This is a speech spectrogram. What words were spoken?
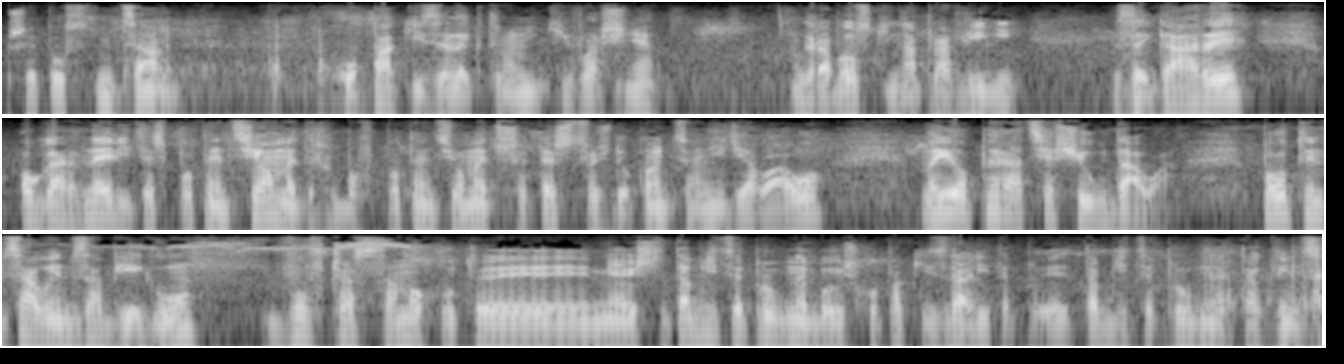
przepustnicami. Chłopaki z elektroniki właśnie Grabowski naprawili zegary, ogarnęli też potencjometr, bo w potencjometrze też coś do końca nie działało. No i operacja się udała. Po tym całym zabiegu, wówczas samochód y, miał jeszcze tablice próbne, bo już chłopaki zdali te y, tablice próbne, tak więc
